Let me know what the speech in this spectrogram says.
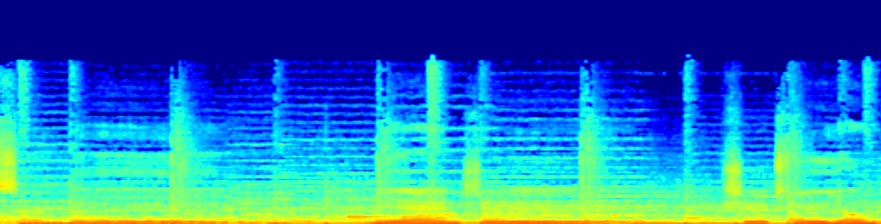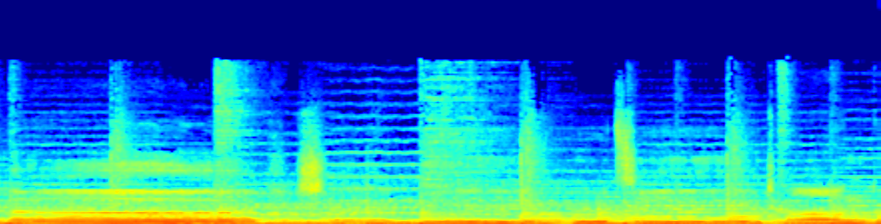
生命，偏执，失去永恒。生命不计长短，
